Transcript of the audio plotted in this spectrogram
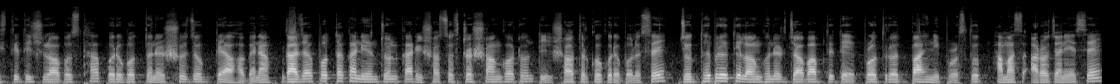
স্থিতিশীল অবস্থা পরিবর্তনের সুযোগ দেওয়া হবে না। গাজা উপত্যকা নিয়ন্ত্রণকারী সশস্ত্র সংগঠনটি সতর্ক করে বলেছে, যুদ্ধবিরতি লঙ্ঘনের জবাব দিতে প্রতিরোধ বাহিনী প্রস্তুত। হামাস আরও জানিয়েছে,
